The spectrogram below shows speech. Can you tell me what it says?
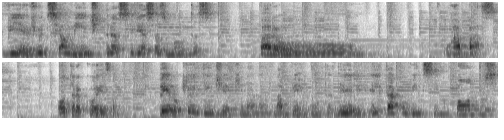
via judicialmente, transferir essas multas para o, o rapaz. Outra coisa, pelo que eu entendi aqui na, na, na pergunta dele, ele está com 25 pontos,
